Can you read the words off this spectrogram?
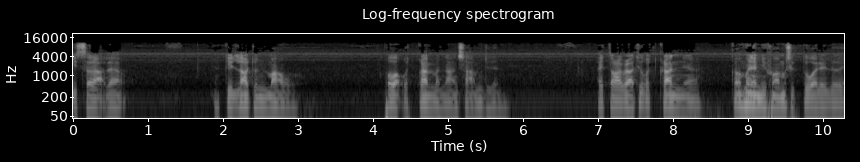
อิสระแล้ว กินเหล้าจนเมา เพราะว่าอดกลั้นมานานสามเดือน ไอ้ตอดเวลาที่อดกลั้นเนี่ย ก็ไม่ได้มีความรู้สึกตัวเลยเลย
